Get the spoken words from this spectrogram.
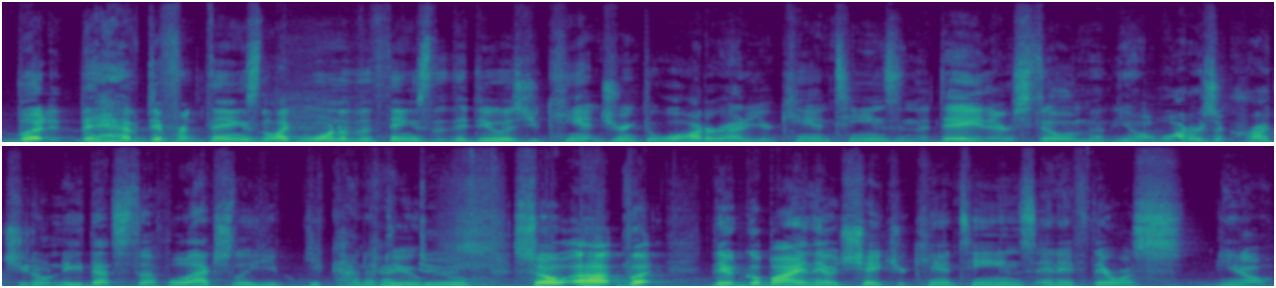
but they have different things. Like one of the things that they do is you can't drink the water out of your canteens in the day. They're still in the, you know, water's a crutch. You don't need that stuff. Well, actually, you, you kind of do. Do. So, uh, but they would go by and they would shake your canteens, and if there was, you know,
